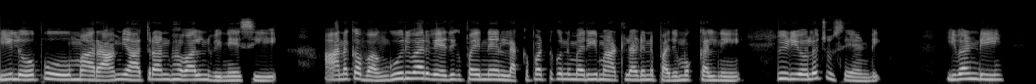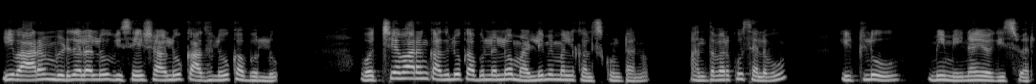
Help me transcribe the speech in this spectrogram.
ఈలోపు మా రామ్ యాత్రానుభవాలను వినేసి ఆనక వంగూరి వారి వేదికపై నేను లెక్క పట్టుకుని మరీ మాట్లాడిన పది మొక్కల్ని వీడియోలో చూసేయండి. ఇవండి ఈ వారం విడుదలలు విశేషాలు కథలు కబుర్లు. వచ్చే వారం కథలు కబుర్లలో మళ్ళీ మిమ్మల్ని కలుసుకుంటాను. అంతవరకు సెలవు. ఇట్లు మీ మీనా యోగీశ్వర్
